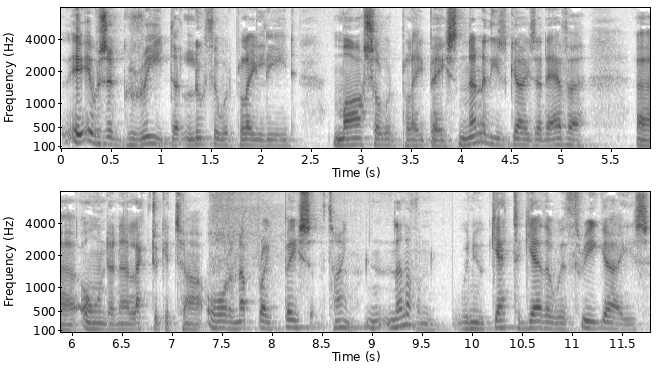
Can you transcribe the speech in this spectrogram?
it, it was agreed that Luther would play lead, Marshall would play bass. None of these guys had ever uh, owned an electric guitar or an upright bass at the time. N- none of them. When you get together with three guys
